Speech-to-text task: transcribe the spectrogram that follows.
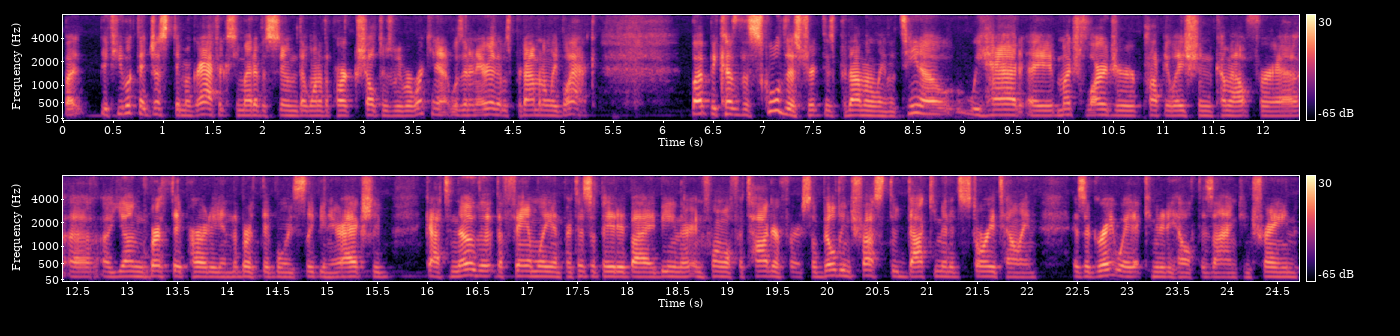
but if you looked at just demographics, you might have assumed that one of the park shelters we were working at was in an area that was predominantly black. But because the school district is predominantly Latino, we had a much larger population come out for a, a, a young birthday party, and the birthday boy sleeping here. I actually got to know the, the family and participated by being their informal photographer. So building trust through documented storytelling is a great way that community health design can train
